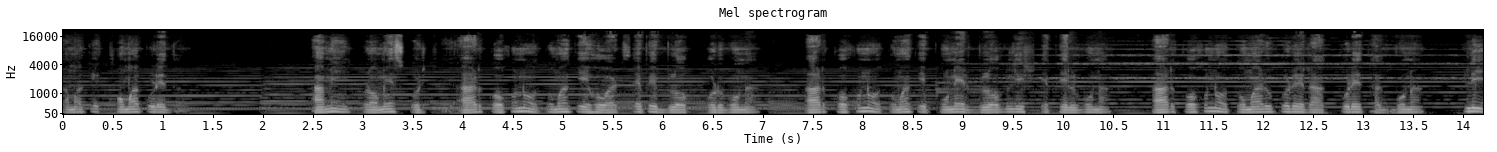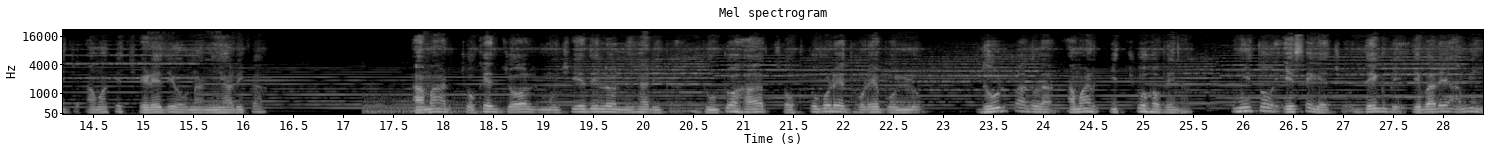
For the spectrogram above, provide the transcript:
আমাকে ক্ষমা করে দাও। আমি প্রমিস করছি, আর কখনো তোমাকে হোয়াটসঅ্যাপে ব্লক করব না। আর কখনো তোমাকে ফোনের ব্লক লিস্টে ফেলব না। আর কখনো তোমার উপরে রাগ করে থাকব না। প্লিজ আমাকে ছেড়ে যেও না, নিহারিকা। আমার চোখের জল মুছিয়ে দিল নিহারিকা। দুটো হাত শক্ত করে ধরে বলল, ধুর পাগলা, আমার কিচ্ছু হবে না। তুমি তো এসে গেছো। দেখবে, এবারে আমি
